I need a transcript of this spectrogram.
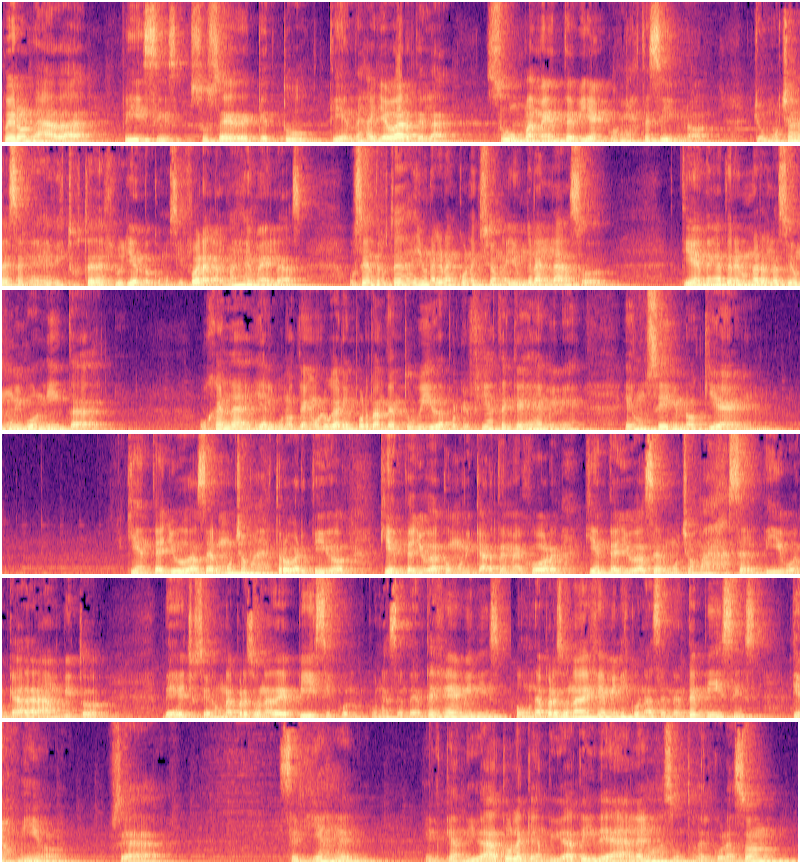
pero nada, Pisces, sucede que tú tiendes a llevártela sumamente bien con este signo. Yo muchas veces les he visto a ustedes fluyendo como si fueran almas gemelas. O sea, entre ustedes hay una gran conexión, hay un gran lazo. Tienden a tener una relación muy bonita. Ojalá y alguno tenga un lugar importante en tu vida, porque fíjate que Géminis es un signo quien, quien te ayuda a ser mucho más extrovertido, quien te ayuda a comunicarte mejor, quien te ayuda a ser mucho más asertivo en cada ámbito. De hecho, si eres una persona de Pisces con, con ascendente Géminis o una persona de Géminis con ascendente Pisces, Dios mío, o sea, serías el, el candidato o la candidata ideal en los asuntos del corazón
